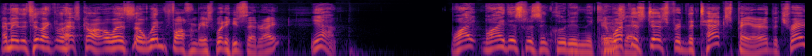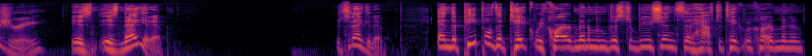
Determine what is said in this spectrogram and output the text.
I mean, it's like the last call. Oh, it's a windfall for me, is what he said, right? Yeah. Why why this was included in the CARES Act? and what Act this does for the taxpayer, the Treasury, is is negative. It's negative. And the people that take required minimum distributions that have to take required minimum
